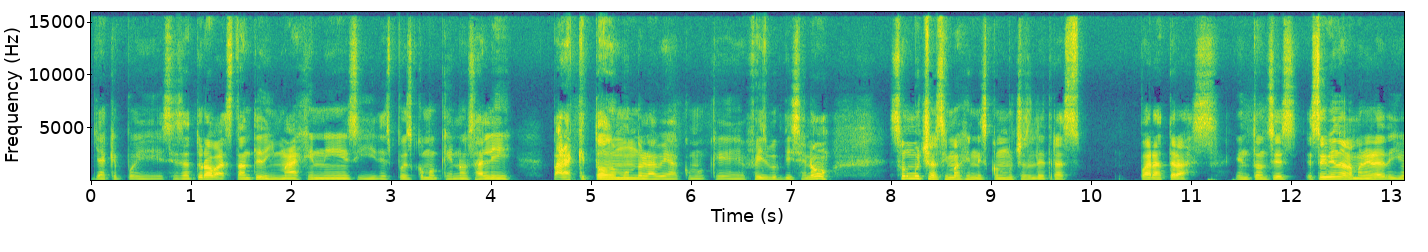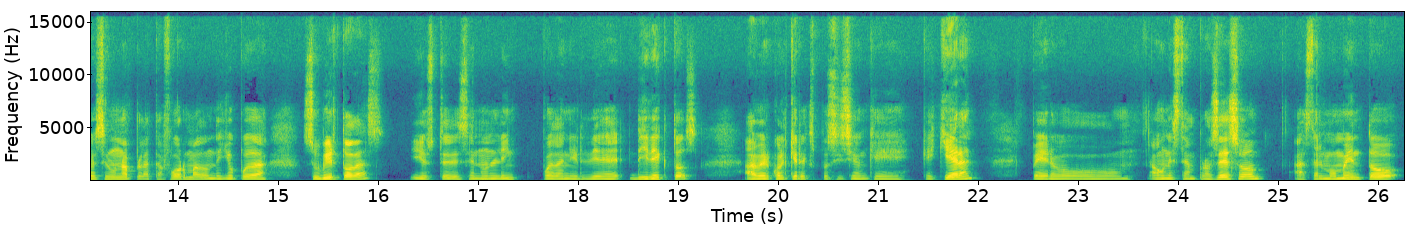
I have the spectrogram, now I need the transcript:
ya que pues se satura bastante de imágenes y después como que no sale para que todo el mundo la vea, como que Facebook dice, no, son muchas imágenes con muchas letras para atrás. Entonces, estoy viendo la manera de yo hacer una plataforma donde yo pueda subir todas y ustedes en un link puedan ir directos a ver cualquier exposición que, quieran, pero aún está en proceso. Hasta el momento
